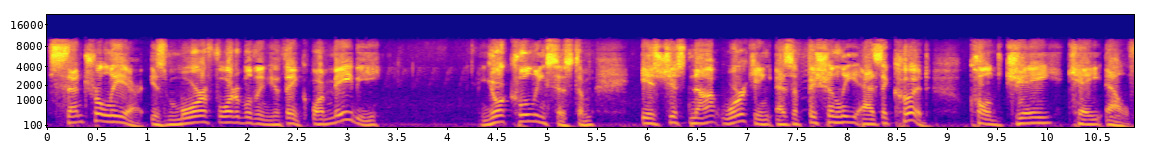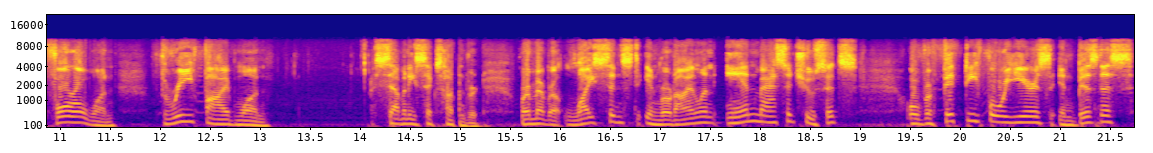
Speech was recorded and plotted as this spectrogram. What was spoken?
Central Air is more affordable than you think. Or maybe your cooling system is just not working as efficiently as it could. Called JKL 401 351 7600. Remember, licensed in Rhode Island and Massachusetts, over 54 years in business,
